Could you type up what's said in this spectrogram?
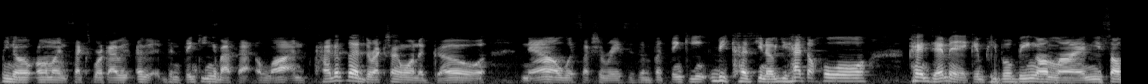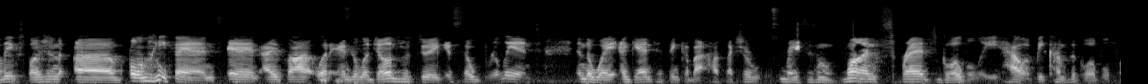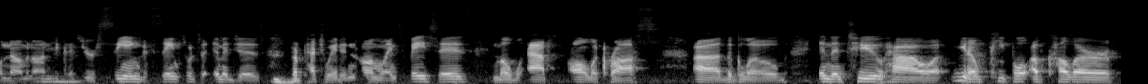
you know online sex work. I've, I've been thinking about that a lot, and it's kind of the direction I want to go now with sexual racism. But thinking because you know you had the whole pandemic and people being online, you saw the explosion of OnlyFans. And I thought what Angela Jones was doing is so brilliant in the way, again, to think about how sexual racism, one, spreads globally, how it becomes a global phenomenon, mm-hmm. because you're seeing the same sorts of images mm-hmm. perpetuated in online spaces, mobile apps all across uh, the globe. And then two, how, you know, people of color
